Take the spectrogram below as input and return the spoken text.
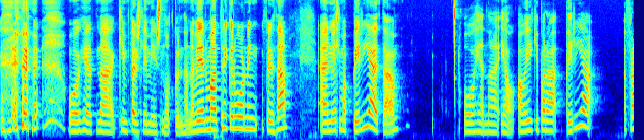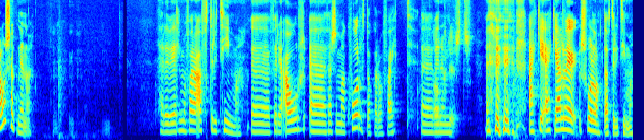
Og hérna kynferðisli misnótkun þannig að við erum að trigger warning fyrir það. En við ætlum að byrja þetta. Og hérna já, á ég ekki bara byrja frásögnina Herri, við ætlum að fara aftur í tíma uh, fyrir ár uh, þar sem að hvort okkar var fætt uh, við á erum Krist ekki, ekki alveg svo langt aftur í tíma.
